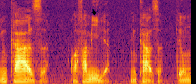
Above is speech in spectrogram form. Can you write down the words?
em casa, com a família, em casa. Tem um,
